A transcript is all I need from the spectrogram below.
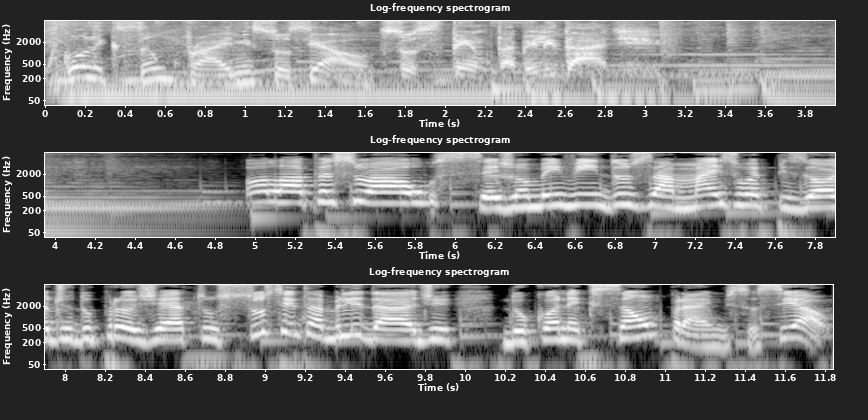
Conexão Prime Social. Sustentabilidade. Olá, pessoal! Sejam bem-vindos a mais um episódio do projeto Sustentabilidade do Conexão Prime Social.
